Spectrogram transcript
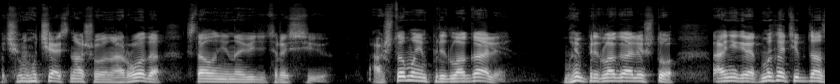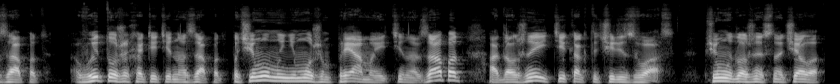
Почему часть нашего народа стала ненавидеть Россию? А что мы им предлагали? Мы им предлагали что? Они говорят, мы хотим на Запад. Вы тоже хотите на Запад. Почему мы не можем прямо идти на Запад, а должны идти как-то через вас? Почему мы должны сначала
